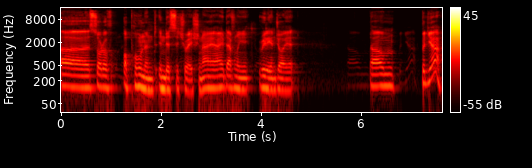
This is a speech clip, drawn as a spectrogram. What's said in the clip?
uh sort of opponent in this situation. I, I definitely really enjoy it. Um, but yeah,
